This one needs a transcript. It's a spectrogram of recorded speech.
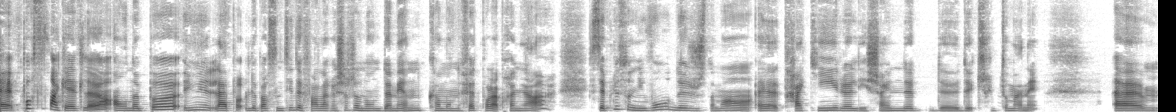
euh, pour cette enquête-là, on n'a pas eu l'opportunité de faire la recherche de nom de domaine comme on a fait pour la première. C'était plus au niveau de justement euh, traquer les chaînes de, crypto-monnaies. Euh,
